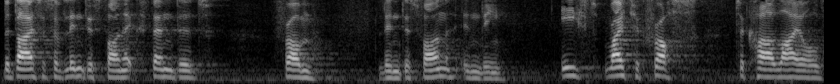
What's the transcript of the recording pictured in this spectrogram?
The Diocese of Lindisfarne extended from Lindisfarne in the east right across to Carlisle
